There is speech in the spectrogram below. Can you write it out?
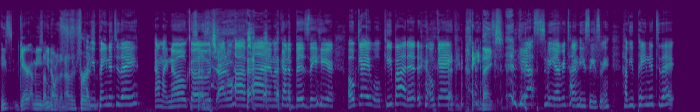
he's Garrett. I mean, Some you know, more than others. For Have his- you painted today? I'm like, no, coach, I don't have time. I'm kind of busy here. Okay, we'll keep at it. okay. Have you painted? Thanks. he asks me every time he sees me, have you painted today?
